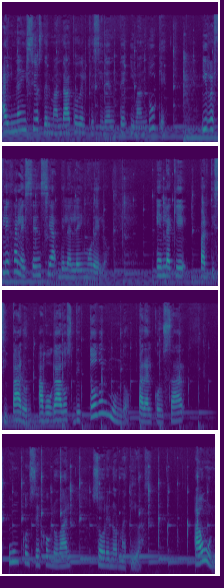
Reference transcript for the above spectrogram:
a inicios del mandato del presidente Iván Duque y refleja la esencia de la ley modelo, en la que participaron abogados de todo el mundo para alcanzar un Consejo Global sobre normativas. Aún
